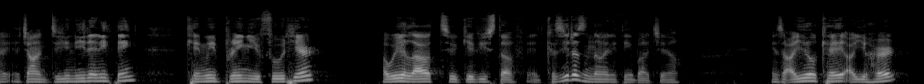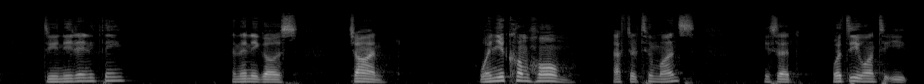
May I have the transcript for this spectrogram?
Right? John, do you need anything? Can we bring you food here? Are we allowed to give you stuff? Because he doesn't know anything about jail. He's like, "Are you okay? Are you hurt? Do you need anything?" And then he goes, "John, when you come home after two months, he said, what do you want to eat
